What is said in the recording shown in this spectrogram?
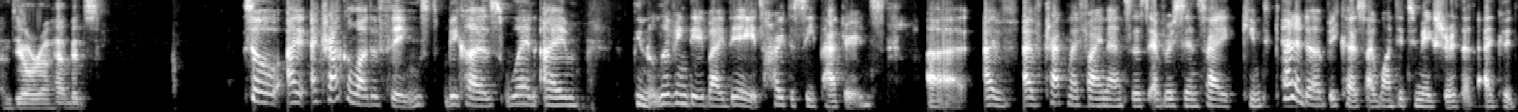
and your habits? So I, I track a lot of things because when I'm, you know, living day by day, it's hard to see patterns. Uh, I've I've tracked my finances ever since I came to Canada because I wanted to make sure that I could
